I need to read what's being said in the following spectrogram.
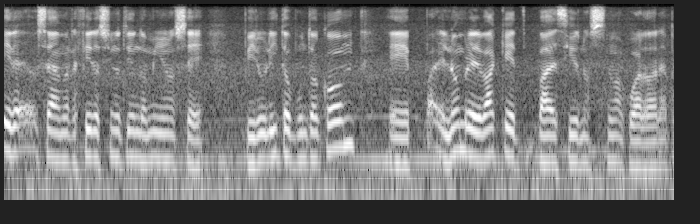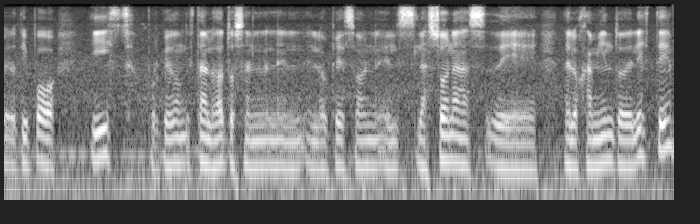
eh, o sea, me refiero si uno tiene un dominio, no sé, pirulito.com, eh, el nombre del bucket va a decir, no, no me acuerdo ahora, pero tipo East, porque es donde están los datos en, lo que son las zonas de, alojamiento del este.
